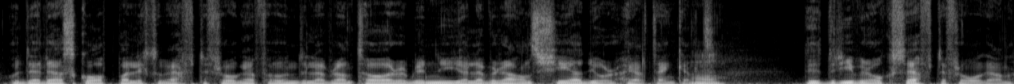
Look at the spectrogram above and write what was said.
Och det där skapar liksom efterfrågan för underleverantörer. Det blir nya leveranskedjor helt enkelt. Mm. Det driver också efterfrågan.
